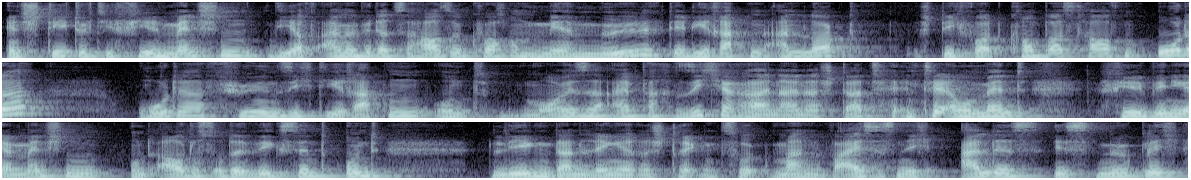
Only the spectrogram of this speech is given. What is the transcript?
Entsteht durch die vielen Menschen, die auf einmal wieder zu Hause kochen, mehr Müll, der die Ratten anlockt? Stichwort Komposthaufen. Oder, oder fühlen sich die Ratten und Mäuse einfach sicherer in einer Stadt, in der im Moment viel weniger Menschen und Autos unterwegs sind und legen dann längere Strecken zurück? Man weiß es nicht. Alles ist möglich.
